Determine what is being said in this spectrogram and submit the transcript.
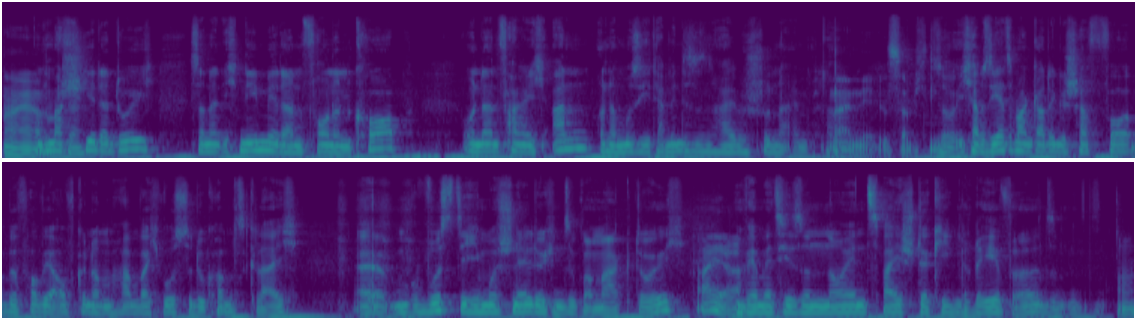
ah, ja, und okay. marschiere da durch, sondern ich nehme mir dann vorne einen Korb und dann fange ich an und dann muss ich da mindestens eine halbe Stunde einplanen. Nein, nee, das habe ich nicht. So, ich habe es jetzt mal gerade geschafft, vor, bevor wir aufgenommen haben, weil ich wusste, du kommst gleich. Äh, wusste ich, ich muss schnell durch den Supermarkt durch. Ah, ja. Und wir haben jetzt hier so einen neuen zweistöckigen Rewe. So, Ah.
